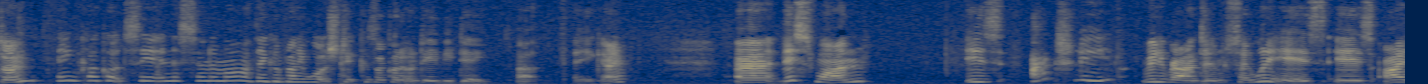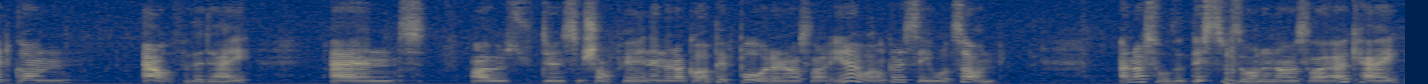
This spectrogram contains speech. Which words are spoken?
don't think I got to see it in the cinema. I think I've only watched it because I got it on DVD. But there you go. Uh, this one is actually really random. So what it is, is I'd gone out for the day and I was doing some shopping and then I got a bit bored and I was like, you know what, I'm going to see what's on. And I saw that this was on and I was like, okay,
